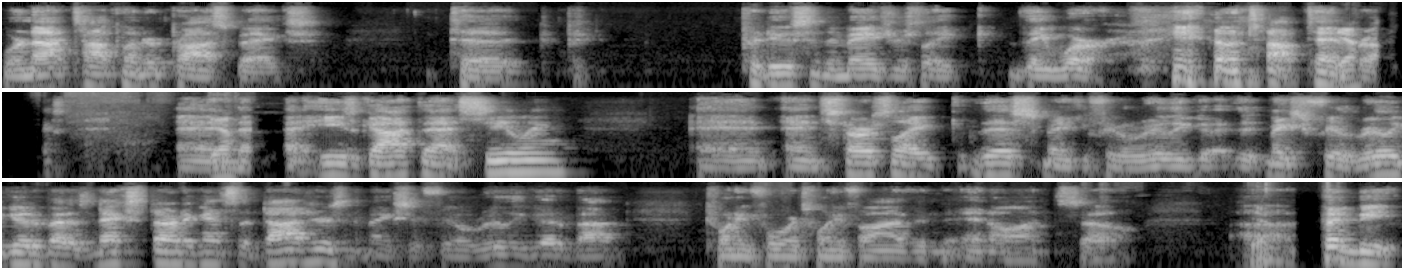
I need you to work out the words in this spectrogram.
were not top hundred prospects to p- produce in the majors like they were, you know, top ten Yeah. prospects, and that he's got that ceiling. And, and starts like this make you feel really good. It makes you feel really good about his next start against the Dodgers, and it makes you feel really good about 24, 25, and, and on. So uh, Yeah. couldn't be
